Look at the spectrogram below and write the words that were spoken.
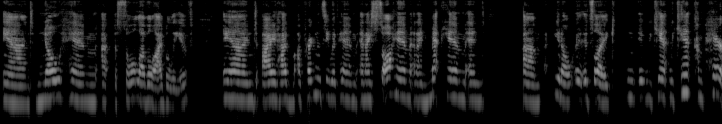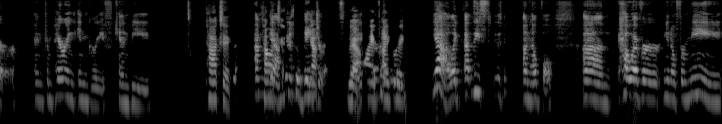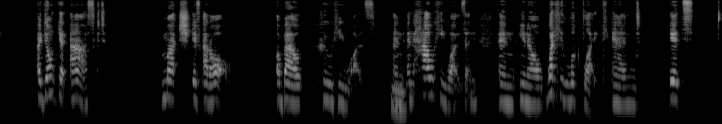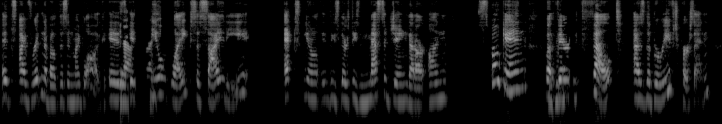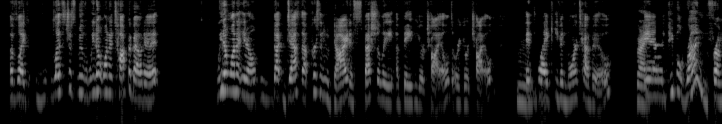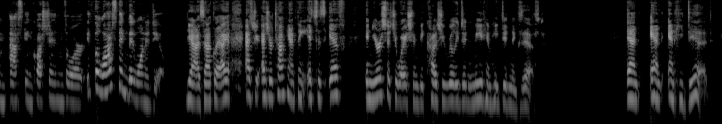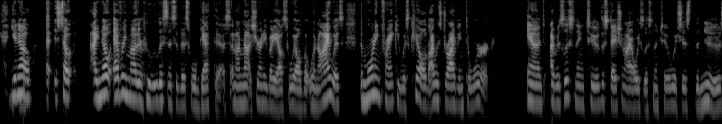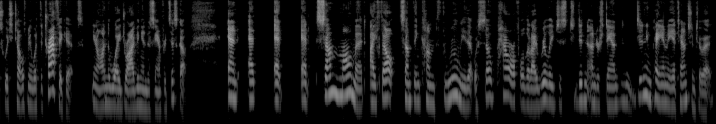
and know him at the soul level, I believe. And I had a pregnancy with him and I saw him and I met him and um you know it's like it, we can't we can't compare and comparing in grief can be toxic. I'm, toxic. Yeah, I'm gonna say dangerous. Yeah, right? yeah I, I agree. Yeah, like at least unhelpful. Um, however, you know, for me, I don't get asked much, if at all, about who he was mm. and and how he was and and you know what he looked like and it's it's I've written about this in my blog is yeah, it right. feels like society ex you know these there's these messaging that are unspoken but mm-hmm. very felt as the bereaved person of like let's just move we don't want to talk about it we don't want to you know that death that person who died especially a baby or child or your child. Mm. it's like even more taboo. Right. And people run from asking questions or it's the last thing they want to do. Yeah exactly. I as you as you're talking i think it's as if in your situation because you really didn't meet him he didn't exist. And and and he did. Mm-hmm. you know uh, so I know every mother who listens to this will get this, and I'm not sure anybody else will. But when I was the morning Frankie was killed, I was driving to work and I was listening to the station I always listen to, which is the news, which tells me what the traffic is, you know, on the way mm-hmm. driving into San Francisco. And at at at some moment I felt something come through me that was so powerful that I really just didn't understand, didn't, didn't even pay any attention to it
